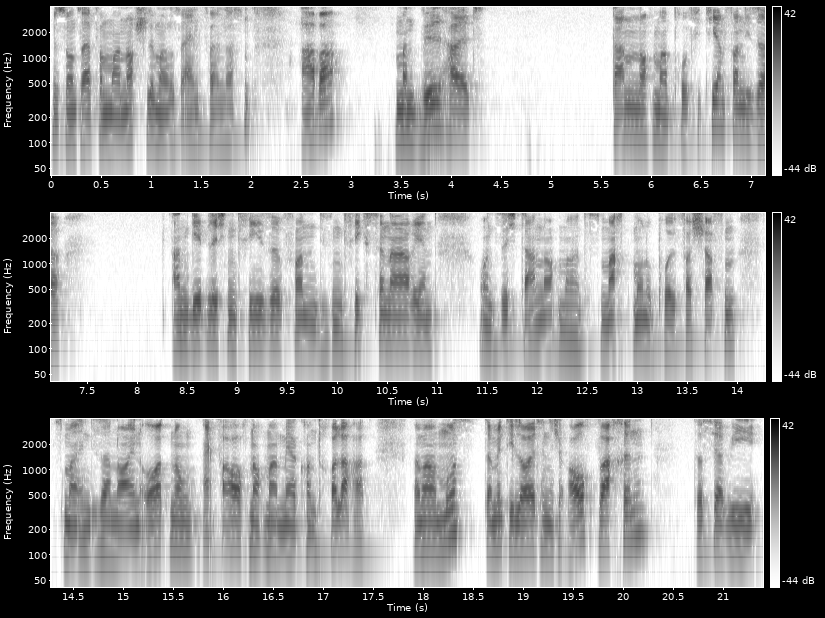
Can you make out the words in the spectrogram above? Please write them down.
Müssen wir uns einfach mal noch Schlimmeres einfallen lassen. Aber man will halt dann nochmal profitieren von dieser angeblichen Krise, von diesen Kriegsszenarien und sich dann nochmal das Machtmonopol verschaffen, dass man in dieser neuen Ordnung einfach auch nochmal mehr Kontrolle hat. Weil man muss, damit die Leute nicht aufwachen, das ist ja wie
